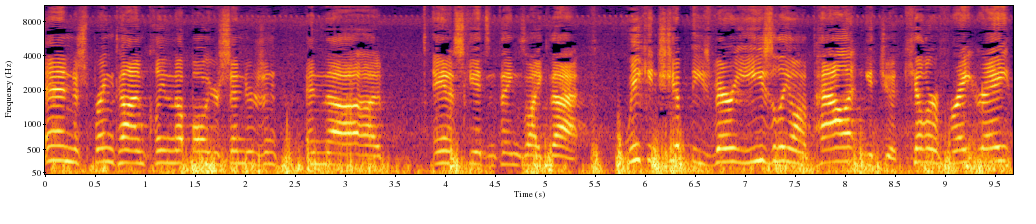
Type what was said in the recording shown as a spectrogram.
And the springtime, cleaning up all your cinders and, and uh, skids and things like that. We can ship these very easily on a pallet and get you a killer freight rate.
